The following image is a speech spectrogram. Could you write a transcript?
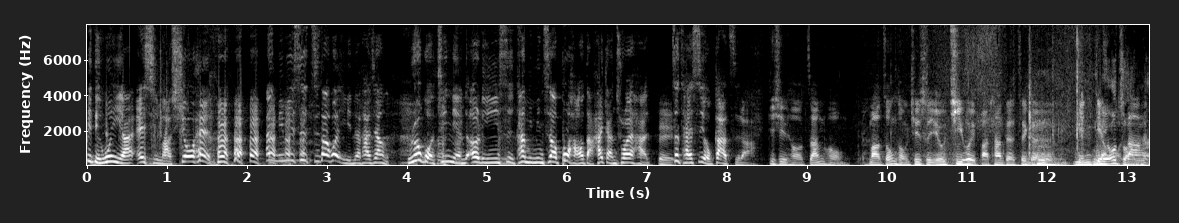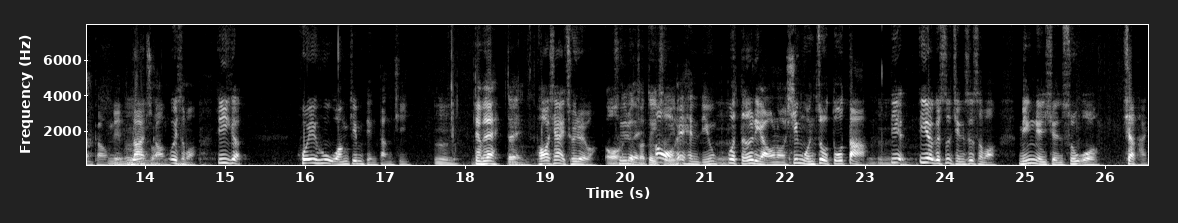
一顶温牙 S 嘛 show hand，他 明明是知道会赢的，他这样子。如果今年的二零一四，他明明知道不好打，还敢出来喊对，这才是有价值啦。其实哈，张吼马总统其实有机会把他的这个民调拉很高，嗯拉很高。为什么？第一个，恢复王金平党籍，嗯，对不对？对，好，现在也吹了吧？哦，催泪哦，绝对催泪。那很牛，不得了了，新闻做多大？第第二个事情是什么？明年选书我下台，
